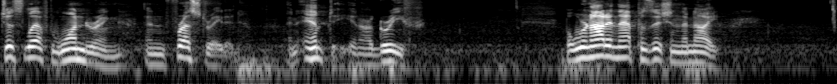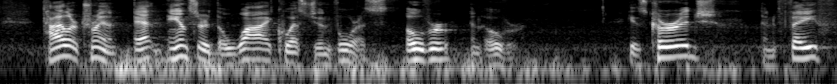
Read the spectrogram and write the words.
just left wondering and frustrated and empty in our grief. But we're not in that position tonight. Tyler Trent answered the why question for us over and over. His courage and faith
